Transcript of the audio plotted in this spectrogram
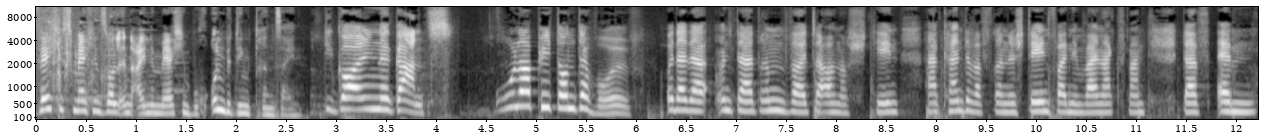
Welches Märchen soll in einem Märchenbuch unbedingt drin sein? Die goldene Gans. Oder Peter und der Wolf. Oder da, und da drin sollte auch noch stehen, da könnte was drin stehen von dem Weihnachtsmann, dass, ähm,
